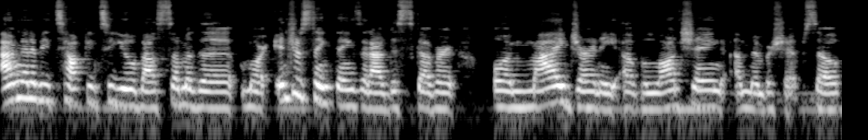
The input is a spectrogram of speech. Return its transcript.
I'm going to be talking to you about some of the more interesting things that I've discovered on my journey of launching a membership. So,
